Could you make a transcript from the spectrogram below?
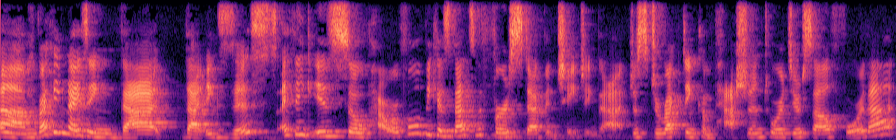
um, recognizing that that exists i think is so powerful because that's the first step in changing that just directing compassion towards yourself for that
